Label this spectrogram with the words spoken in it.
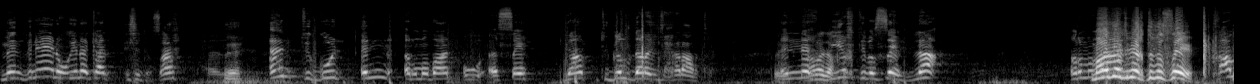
من اثنين وهنا كان شتاء صح؟ إيه. أنت تقول إن رمضان والصيف قام تقل درجة حرارته. إنه هذا- بيختفي الصيف لا ما قلت بيختفي الصيف. قلت خلاص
